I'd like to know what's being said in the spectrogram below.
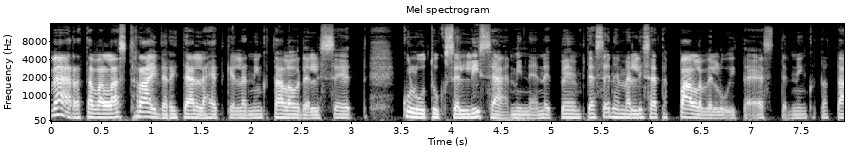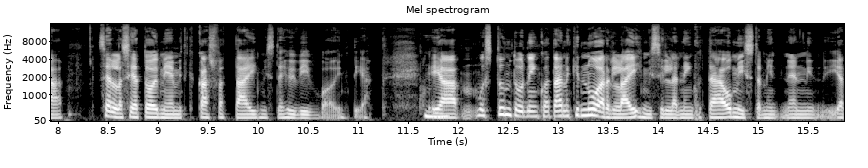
väärä tavallaan striveri tällä hetkellä niin kuin taloudelle se, että kulutuksen lisääminen, että meidän pitäisi enemmän lisätä palveluita ja sitten niin kuin, tota, sellaisia toimia, mitkä kasvattaa ihmisten hyvinvointia. Mm-hmm. Ja musta tuntuu, niin kuin, että ainakin nuorilla ihmisillä niin kuin tämä omistaminen ja,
